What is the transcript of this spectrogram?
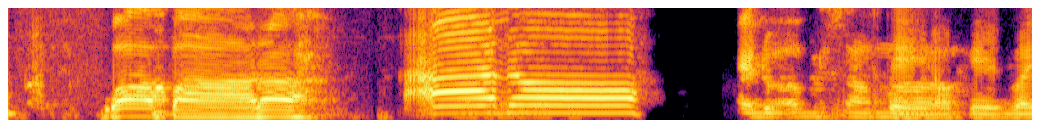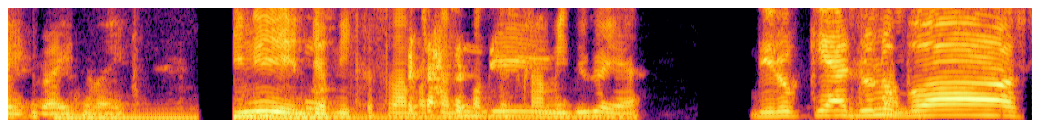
Wah parah. aduh kayak doa Oke, bersama oke, baik, baik, baik. Ini demi keselamatan podcast kami juga ya. di Rukiah dulu bos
